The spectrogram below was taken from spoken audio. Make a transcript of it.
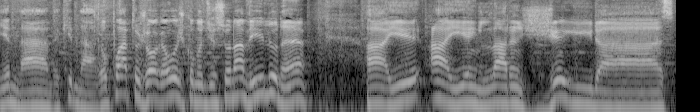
E nada, que nada. O Pato joga hoje, como disse o Navilho, né? Aí, aí em Laranjeiras.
